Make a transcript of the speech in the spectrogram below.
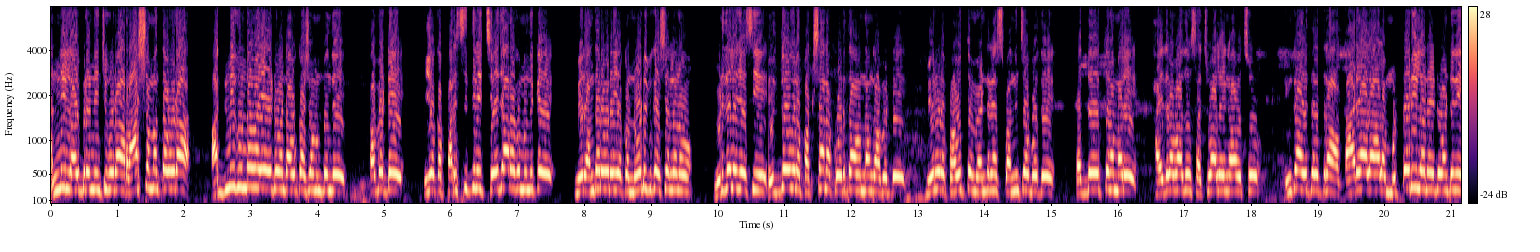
అన్ని లైబ్రరీ నుంచి కూడా రాష్ట్రం అంతా కూడా అగ్నిగుండం అయ్యేటువంటి అవకాశం ఉంటుంది. కాబట్టి ఈ యొక్క పరిస్థితిని చేజారక ముందుకే మీరందరూ కూడా ఈ యొక్క నోటిఫికేషన్లను విడుదల చేసి నిరుద్యోగుల పక్షాన కోరుతా ఉన్నాం కాబట్టి మీరు కూడా ప్రభుత్వం వెంటనే స్పందించకపోతే పెద్ద ఎత్తున మరి హైదరాబాదు సచివాలయం కావచ్చు ఇంకా ఇతరత్ర కార్యాలయాల ముట్టడిలు అనేటువంటిది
